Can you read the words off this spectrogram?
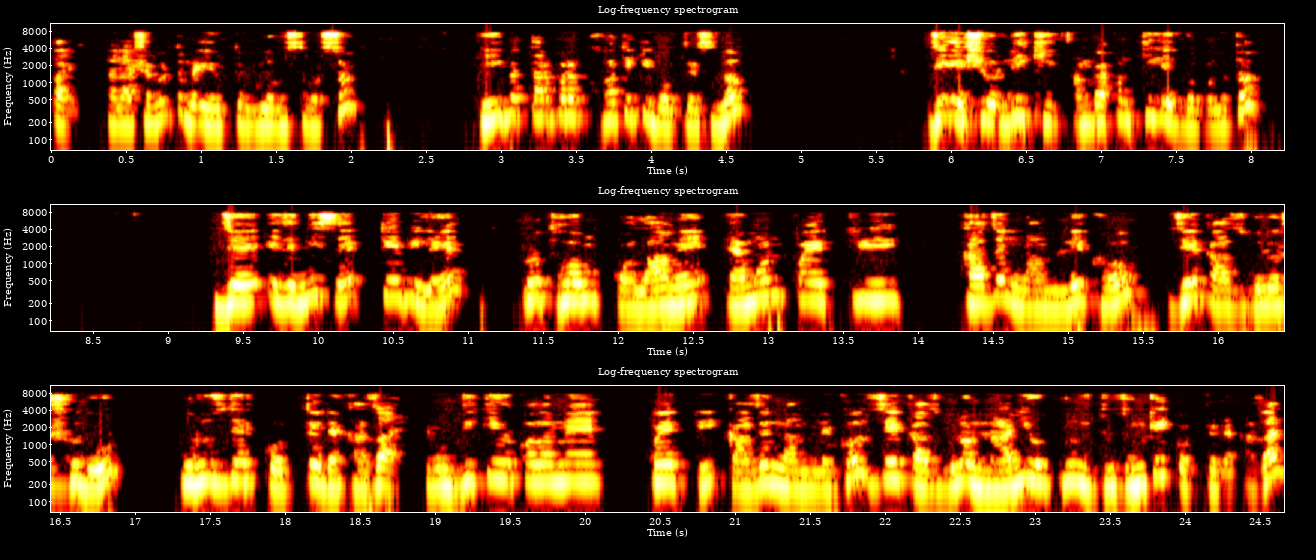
পারি। তাহলে আশা করি তোমরা এই উত্তরগুলো বুঝতে পারছ। এইবার তারপরে খতে কি বলতেছিল যে এসিও লিখি আমরা এখন কি লিখব বলতো? যে এই যে নিচে টেবিলে প্রথম কলামে এমন কয়েকটি কাজের নাম লেখো, যে কাজগুলো শুধু পুরুষদের করতে দেখা যায়। এবং দ্বিতীয় কলামে কয়েকটি কাজের নাম লেখো, যে কাজগুলো নারী ও পুরুষ দুজনকেই করতে দেখা যায়।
